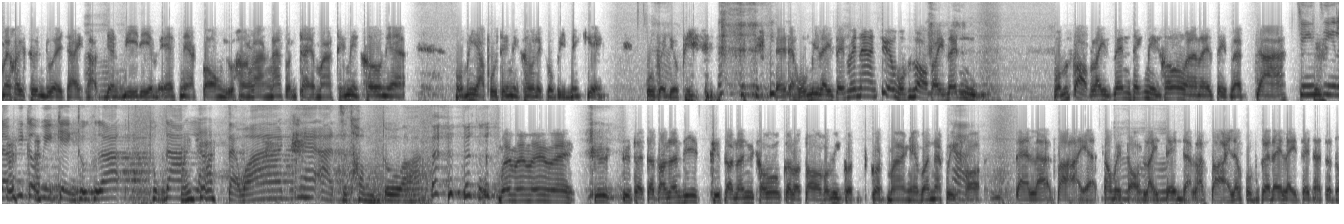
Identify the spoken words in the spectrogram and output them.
ไม่ค่อยขึ้นด้วยใช่ครับ อย่าง BDMS เนี่ยกองอยู่ข้างล่างน่าสนใจมากเทคนิคเนี่ยผมไม่อยากพูดเทคนิคเลยกูบีไม่เก่ง พูดไปเดี๋ยวพี่แต่แต่ผมมีไรเซนไม่น่าเชื่อผมสอบไรเซน ผมสอบไลเซนเทคนิคเข้ามาในสิทธิ์นะจ๊ะ จริง ๆ แล้วพี่กวีเก่งทุกด้านทุกด้านแหละแต่ว่าแค่อาจจะถ่อมตัว ไม่ไม่ไม่ไม่คือคือแต่แต่ตอนนั้นที่คือตอนนั้นเขากรตเขามีกฎกฎมาไงว่านักวิเคราะห์แต่ละสายอะต้องไปสอบไลเซนแต่ละสายแล้วผมก็ได้ไลเซนอัตโน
